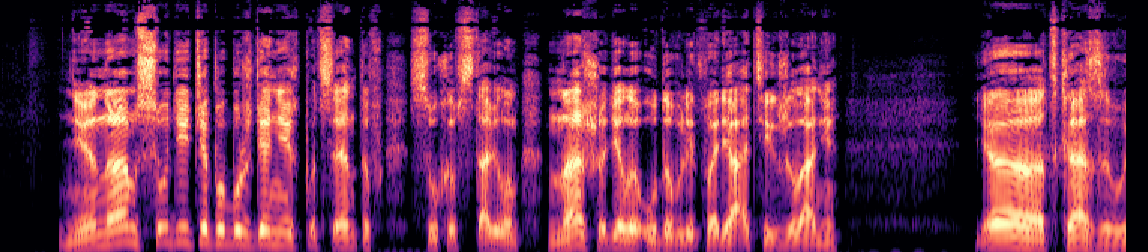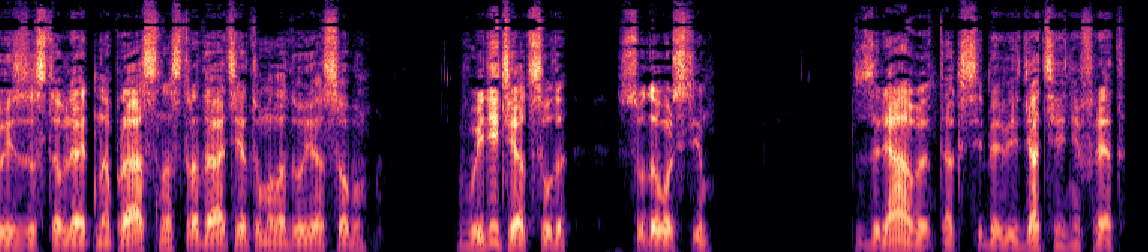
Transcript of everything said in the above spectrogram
— Не нам судить о побуждениях пациентов, — сухо вставил он. — Наше дело удовлетворять их желания. Я отказываюсь заставлять напрасно страдать эту молодую особу. Выйдите отсюда с удовольствием. Зря вы так себя ведете, Нефред.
